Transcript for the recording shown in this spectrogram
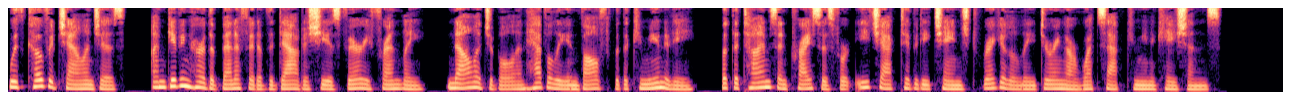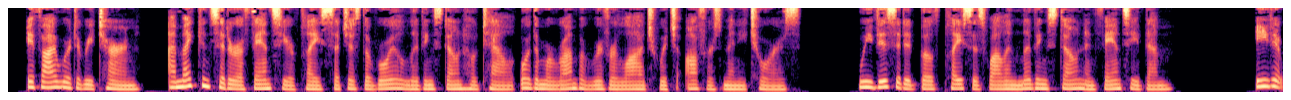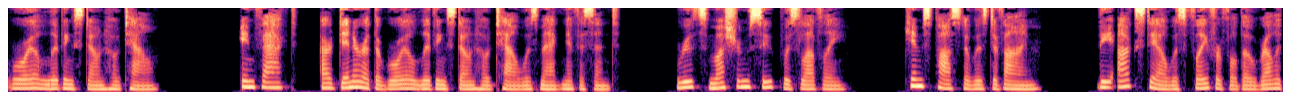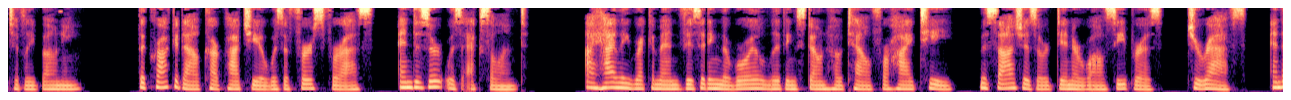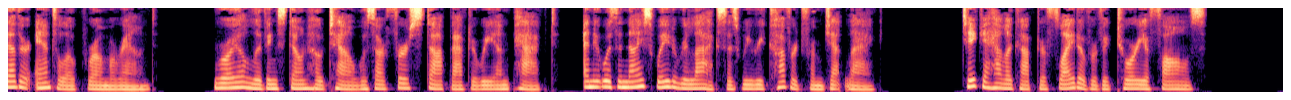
With COVID challenges, I'm giving her the benefit of the doubt as she is very friendly, knowledgeable, and heavily involved with the community, but the times and prices for each activity changed regularly during our WhatsApp communications. If I were to return, I might consider a fancier place such as the Royal Livingstone Hotel or the Maramba River Lodge, which offers many tours. We visited both places while in Livingstone and fancied them. Eat at Royal Livingstone Hotel. In fact, our dinner at the Royal Livingstone Hotel was magnificent. Ruth's mushroom soup was lovely. Kim's pasta was divine. The oxtail was flavorful though relatively bony. The crocodile carpaccio was a first for us, and dessert was excellent. I highly recommend visiting the Royal Livingstone Hotel for high tea, massages, or dinner while zebras, giraffes, and other antelope roam around. Royal Livingstone Hotel was our first stop after we unpacked, and it was a nice way to relax as we recovered from jet lag. Take a helicopter flight over Victoria Falls.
